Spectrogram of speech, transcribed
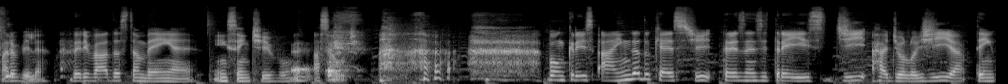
Maravilha. Derivadas também é incentivo é. à saúde. Bom, Cris, ainda do cast 303 de radiologia, tem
